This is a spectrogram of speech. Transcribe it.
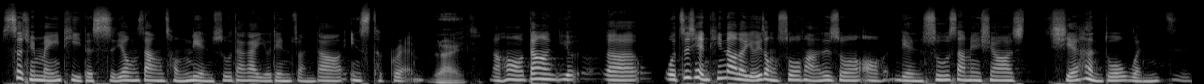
社群媒体的使用上，从脸书大概有点转到 Instagram，right。然后当然有呃，我之前听到的有一种说法是说，哦，脸书上面需要写很多文字。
